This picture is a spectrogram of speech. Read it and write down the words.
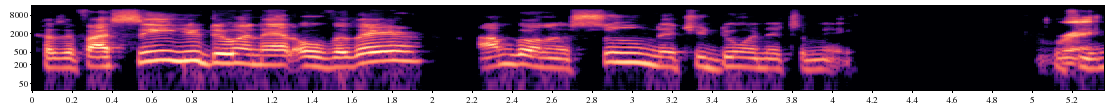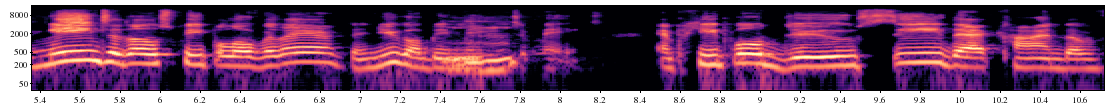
Because if I see you doing that over there, I'm going to assume that you're doing it to me. Right. If you're mean to those people over there, then you're going to be mm-hmm. mean to me. And people do see that kind of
